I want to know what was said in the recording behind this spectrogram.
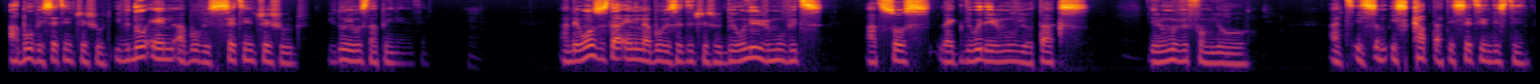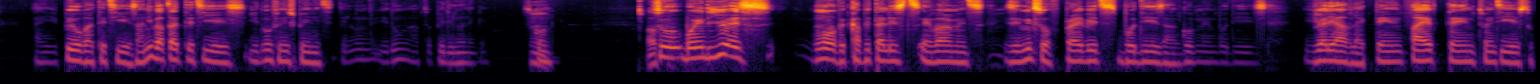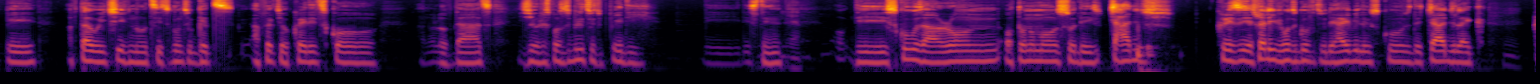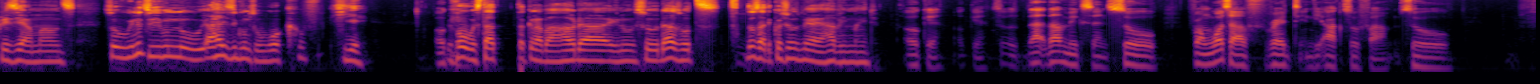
above a certain threshold. If you don't earn above a certain threshold, you don't even start paying anything. Hmm. And then once you start earning above a certain threshold, they only remove it at source, like the way they remove your tax. They remove it from your, and it's it's capped at a certain distance, and you pay over thirty years. And if after thirty years you don't finish paying it, the loan you don't have to pay the loan again. It's Hmm. gone. Okay. So, but in the US, more of a capitalist environment. It's a mix of private bodies and government bodies. You usually have like 10, 5, 10, 20 years to pay. After which, if not, it's going to get affect your credit score and all of that. It's your responsibility to pay the the this thing. Yeah. The schools are run autonomous, so they charge crazy. Especially if you want to go to the Ivy League schools, they charge like crazy amounts. So we need to even know how is it going to work here Okay. before we start talking about how that you know. So that's what those are the questions me I have in mind. Okay, okay. So that that makes sense. So from what I've read in the act so far, so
